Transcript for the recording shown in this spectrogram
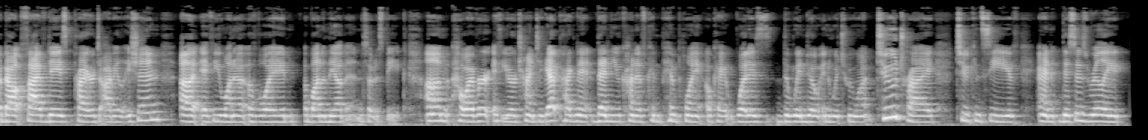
about five days prior to ovulation uh, if you want to avoid a bun in the oven, so to speak. Um, however, if you're trying to get pregnant, then you kind of can pinpoint okay, what is the window in which we want to try to conceive? And this is really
